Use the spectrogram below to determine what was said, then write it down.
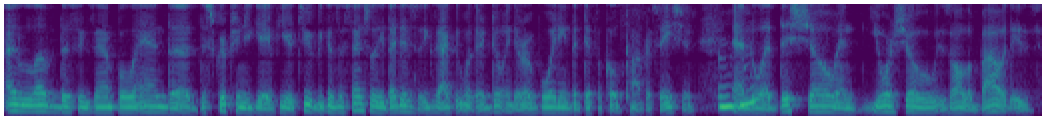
I love this example and the description you gave here too, because essentially that is exactly what they're doing. They're avoiding the difficult conversation. Mm-hmm. And what this show and your show is all about is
